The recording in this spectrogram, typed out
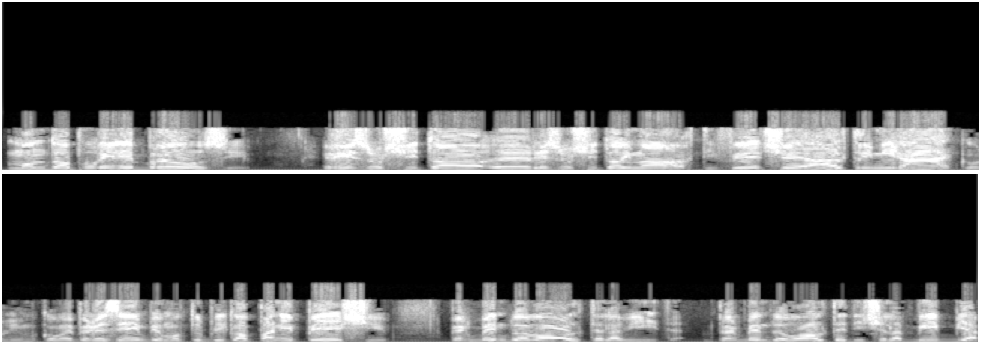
mondò pure i lebrosi, risuscitò, eh, risuscitò, i morti, fece altri miracoli, come per esempio moltiplicò pani e pesci per ben due volte la vita, per ben due volte dice la Bibbia,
